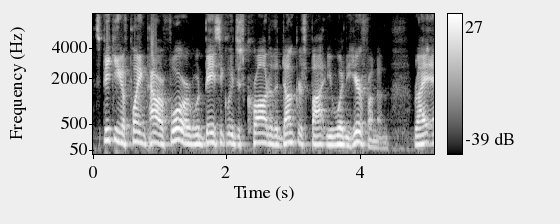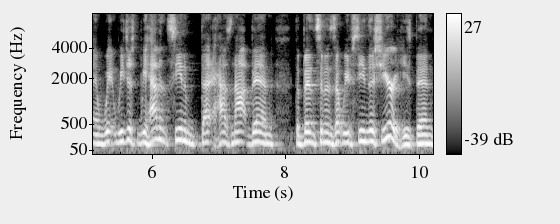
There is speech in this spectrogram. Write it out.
speaking of playing power forward, would basically just crawl to the dunker spot and you wouldn't hear from him, right? And we, we just we haven't seen him. That has not been the Ben Simmons that we've seen this year. He's been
